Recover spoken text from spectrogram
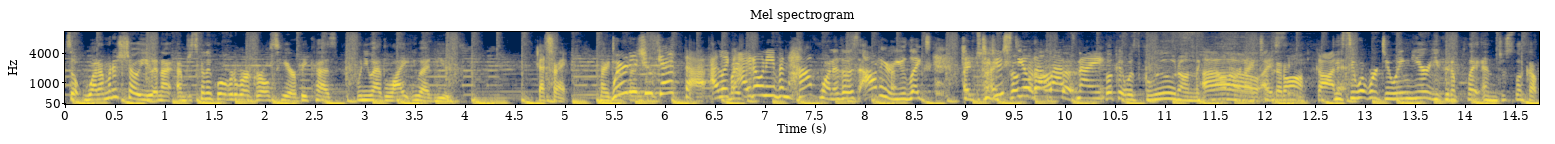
So what I'm gonna show you, and I, I'm just gonna go over to our girls here because when you add light, you add youth. That's right. Where did you get that? I like. My, I don't even have one of those out here. You like? Did, did you steal that last the, night? Look, it was glued on the counter, oh, and I oh, took I it see. off. Got you it. see what we're doing here? You can apply and just look up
